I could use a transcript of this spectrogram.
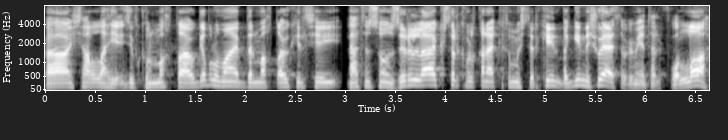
فان شاء الله يعجبكم المقطع. وقبل ما يبدأ المقطع وكل شيء لا تنسون زر ال like واشتركوا في القناة كنتم مشتركين. باقي لنا شوي على 700 ألف. والله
